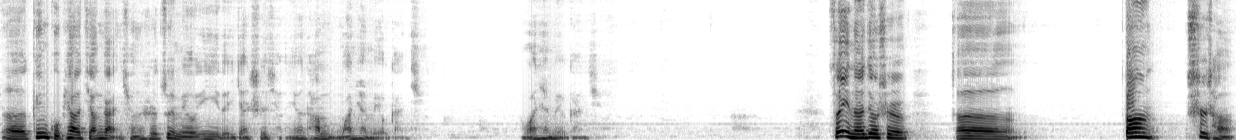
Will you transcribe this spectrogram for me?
呃，跟股票讲感情是最没有意义的一件事情，因为他们完全没有感情，完全没有感情。所以呢，就是，呃，当市场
